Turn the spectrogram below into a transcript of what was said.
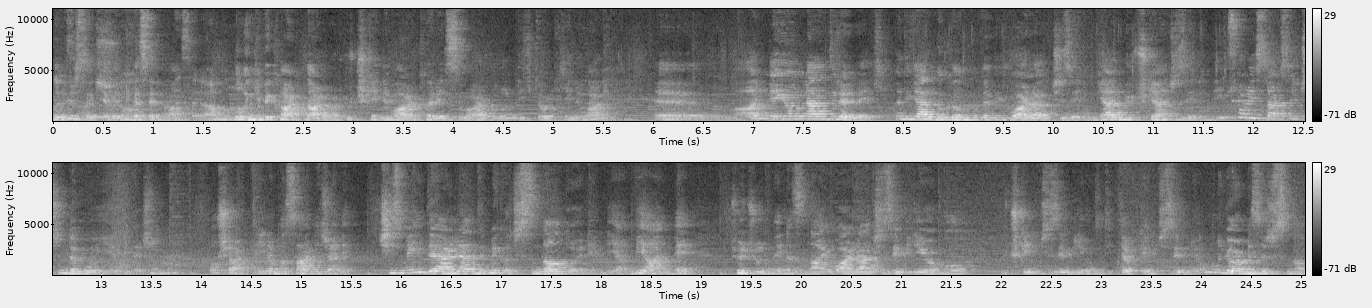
bulabilirsek. Evet Şu- mesela. Mesela. Bunun gibi kartlar var. Üçgeni var, karesi var, bunun dikdörtgeni var. Ee, anne yönlendirerek, hadi gel bakalım burada bir yuvarlak çizelim, gel bir üçgen çizelim deyip sonra isterse içinde boyayabilir. Hı hı. O şart değil ama sadece hani çizmeyi değerlendirmek açısından da önemli. Yani bir anne çocuğun en azından yuvarlağı çizebiliyor mu, üçgeni çizebiliyor mu, dikdörtgeni çizebiliyor mu bunu görmesi açısından da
